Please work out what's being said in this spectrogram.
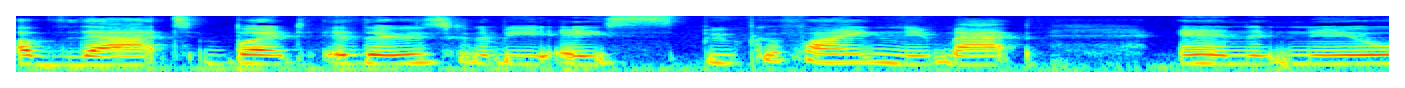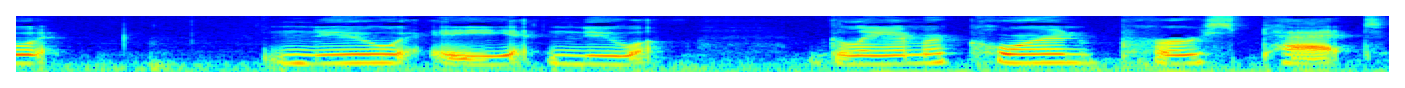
of that, but there's going to be a spookifying new map and new new a new Glamorcorn purse pet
